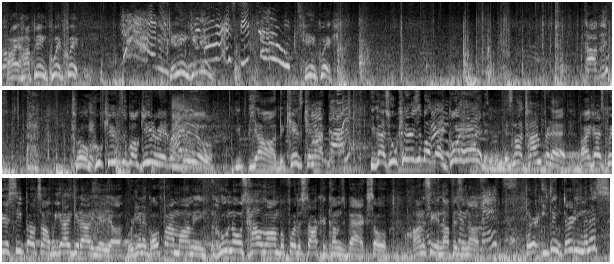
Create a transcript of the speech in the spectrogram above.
All right, hop in, quick, quick. Dad! Get in, get in. Get in quick. Habit. Bro, who cares about Gatorade right I now? I do. You, y'all, the kids cannot. Gum? You guys, who cares about that? Go ahead. It's not time for that. All right, guys, put your seatbelts on. We gotta get out of here, y'all. We're gonna go find mommy. Who knows how long before the stalker comes back? So, honestly, enough is 30 enough. minutes? Thir- you think 30 minutes?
